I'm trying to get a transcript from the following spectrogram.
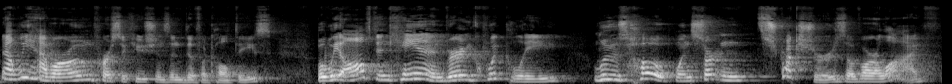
Now, we have our own persecutions and difficulties, but we often can very quickly lose hope when certain structures of our life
